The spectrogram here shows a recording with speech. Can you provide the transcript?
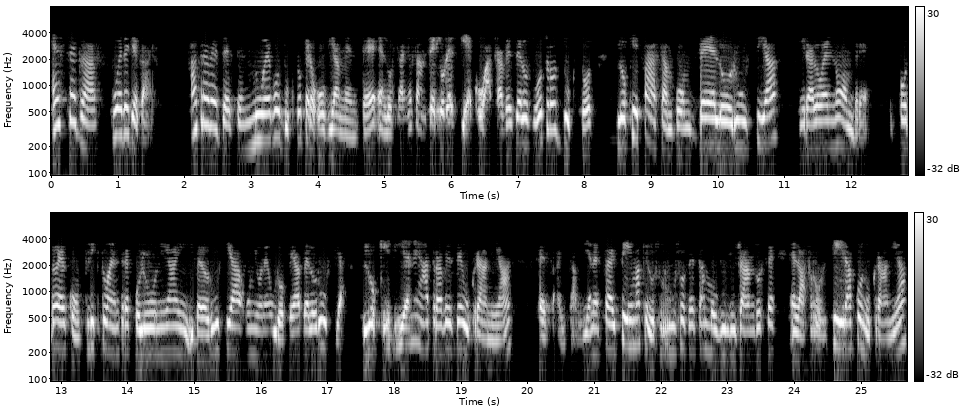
Este gas puede llegar a través de este nuevo ducto, pero obviamente en los años anteriores llegó a través de los otros ductos, lo que pasa con Bielorrusia, míralo el nombre, todo el conflicto entre Polonia y Bielorrusia, Unión Europea, Bielorrusia, lo que viene a través de Ucrania, es, ahí también está el tema que los rusos están movilizándose en la frontera con Ucrania.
